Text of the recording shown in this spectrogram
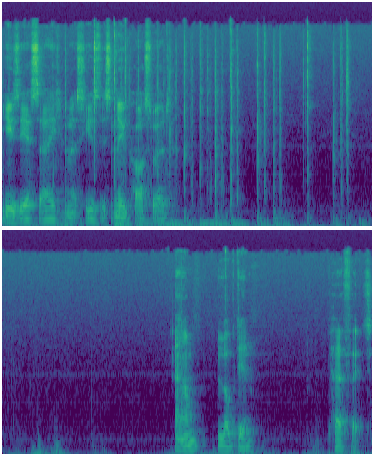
use the SA, and let's use this new password. Logged in. Perfect.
